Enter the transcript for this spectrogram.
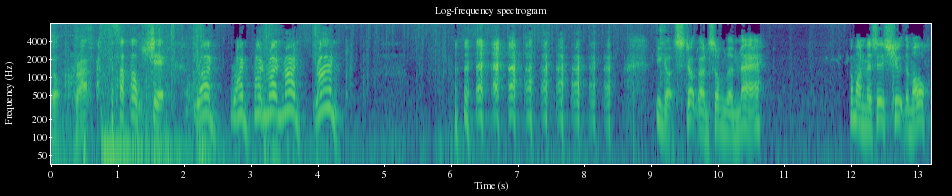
Oh crap. oh shit. Run, run, run, run, run, run. you got stuck on something there. Come on, missus, shoot them all.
